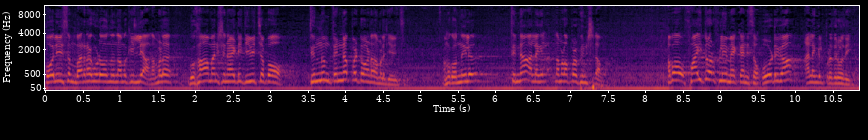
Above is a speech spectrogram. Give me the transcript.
പോലീസും ഭരണകൂടവും ഒന്നും നമുക്കില്ല. നമ്മൾ ഗുഹാമനുഷ്യനായിട്ട് ജീവിച്ചപ്പോൾ തിന്നും തിന്നപ്പെട്ടുമാണ് നമ്മൾ ജീവിച്ചത്. നമുക്കൊന്നിൽ തിന്നാം അല്ലെങ്കിൽ നമ്മളപ്പോൾ ഫിനിഷ്ഡാവും അപ്പോൾ ഫൈറ്റ് ഓർ ഫ്ലീ മെക്കാനിസം ഓടുക അല്ലെങ്കിൽ പ്രതിരോധിക്കുക.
